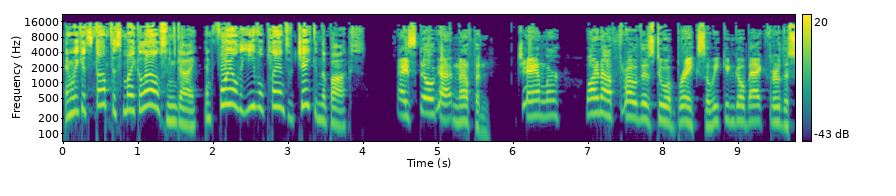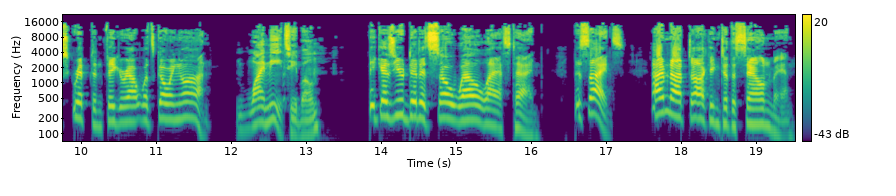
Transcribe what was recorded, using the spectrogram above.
and we can stop this Michael Allison guy and foil the evil plans of Jake in the Box. I still got nothing. Chandler, why not throw this to a break so we can go back through the script and figure out what's going on? Why me, T-Bone? Because you did it so well last time. Besides, I'm not talking to the sound man.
